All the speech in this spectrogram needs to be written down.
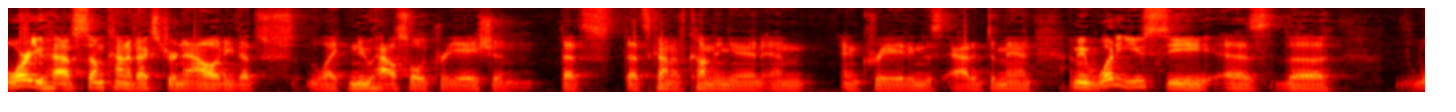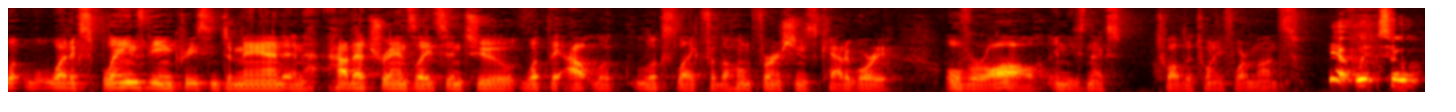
or you have some kind of externality that's like new household creation that's that's kind of coming in and and creating this added demand. I mean, what do you see as the what, what explains the increase in demand and how that translates into what the outlook looks like for the home furnishings category overall in these next 12 to 24 months? Yeah, so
